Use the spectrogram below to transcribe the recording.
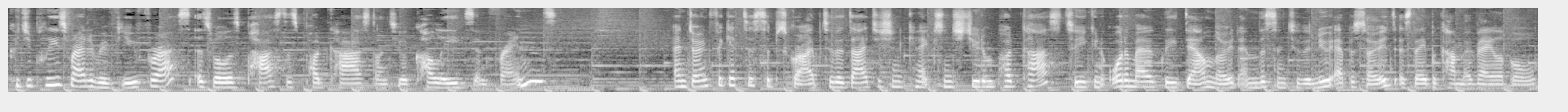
could you please write a review for us as well as pass this podcast on to your colleagues and friends? And don't forget to subscribe to the Dietitian Connection Student Podcast so you can automatically download and listen to the new episodes as they become available.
